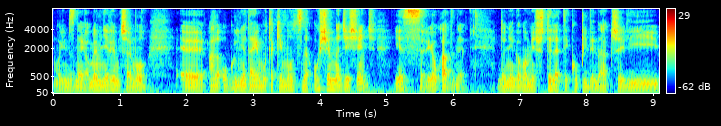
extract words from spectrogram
moim znajomym, nie wiem czemu, ale ogólnie daje mu takie mocne 8 na 10, jest serio ładny. Do niego mamy sztylety Kupidyna, czyli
